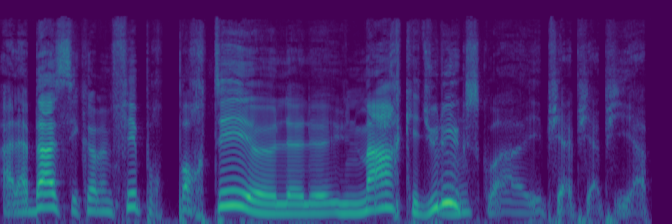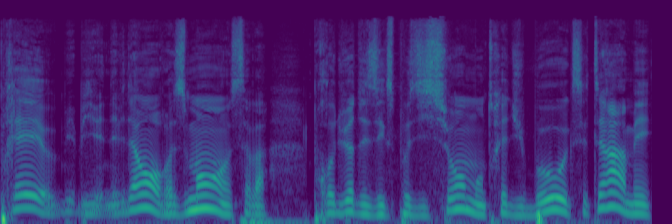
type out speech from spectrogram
à la base, c'est quand même fait pour porter euh, le- le- une marque et du Mhm. luxe, quoi. Et puis, et puis, et puis après, euh, bien évidemment, heureusement, ça va produire des expositions, montrer du beau, etc. Mais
